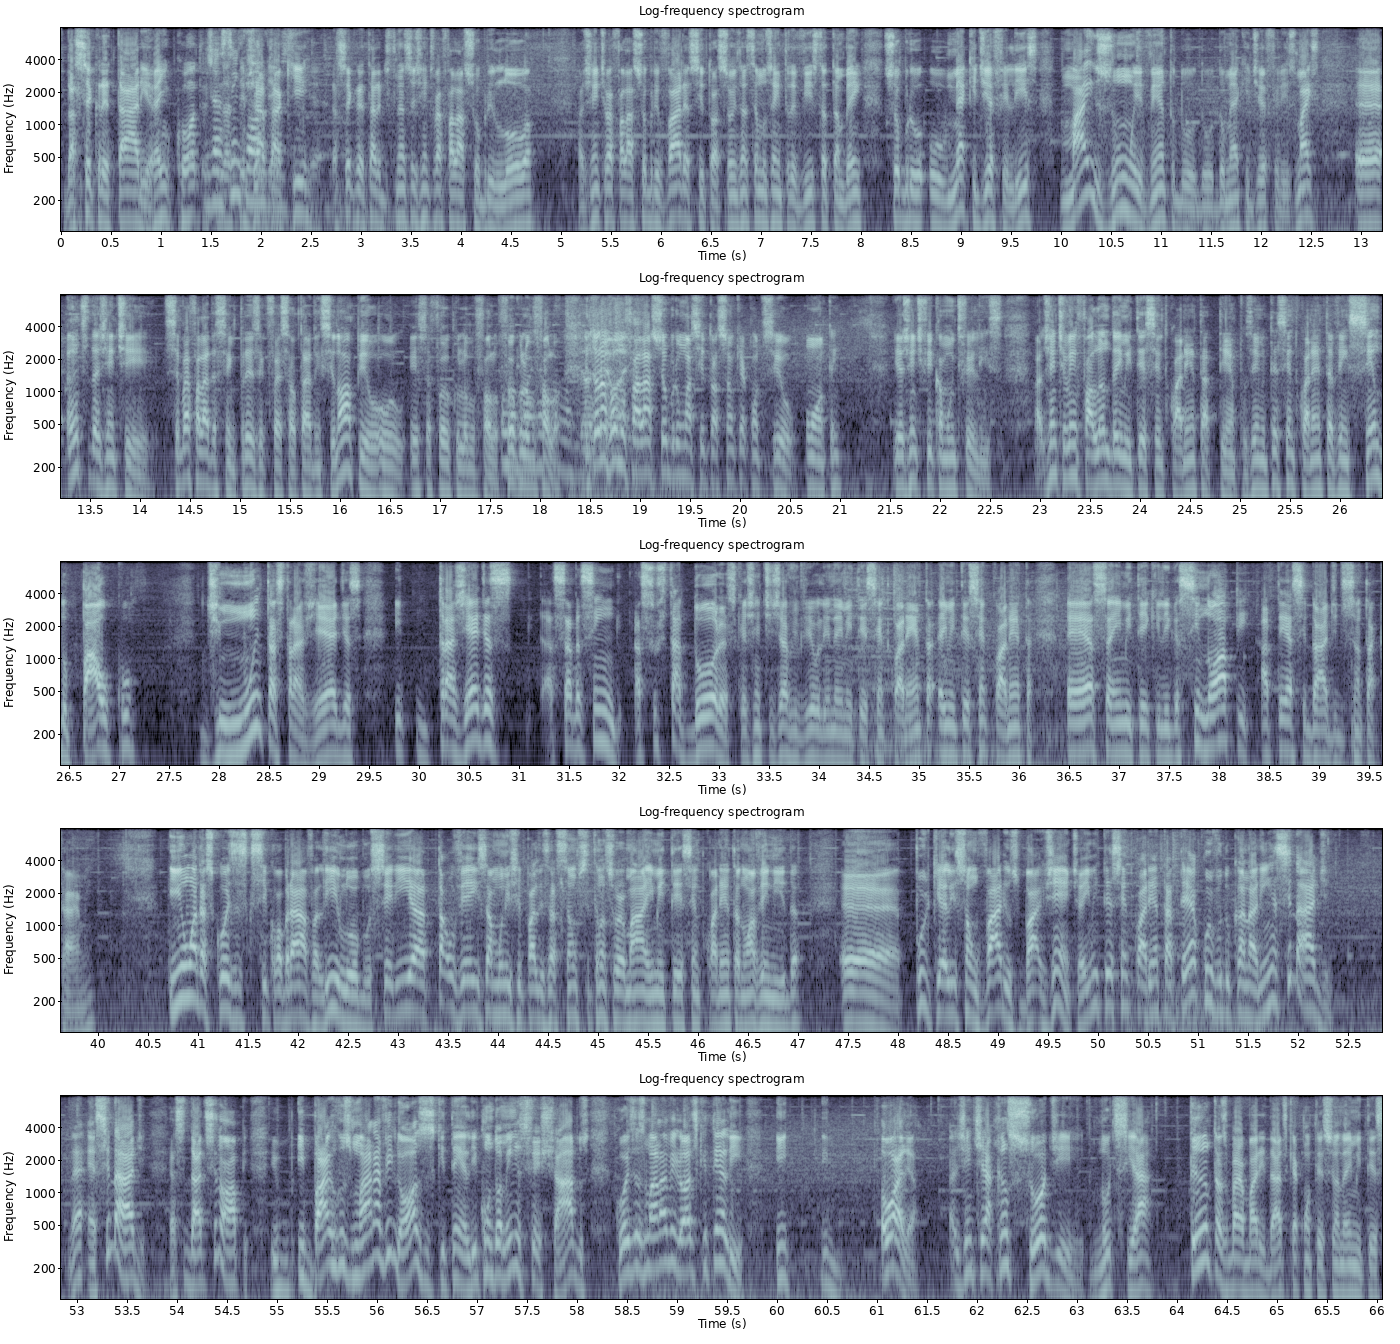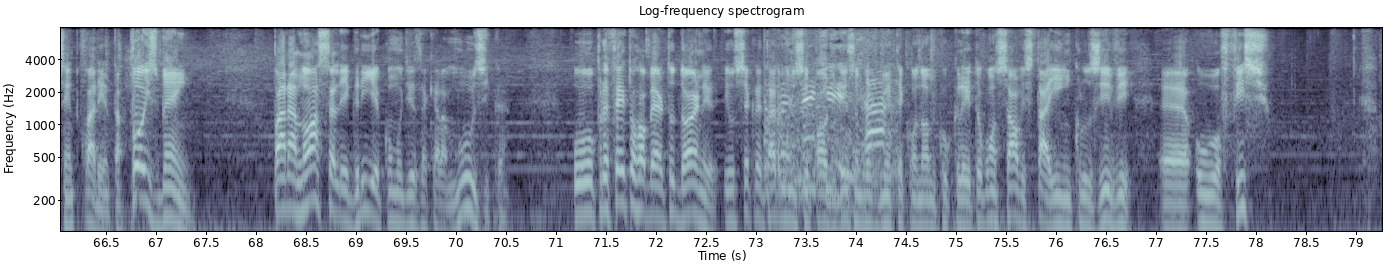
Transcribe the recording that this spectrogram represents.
da secretária Já encontra Já se na encontra. já está aqui, a secretária de Finanças, a gente vai falar sobre LOA, a gente vai falar sobre várias situações. Nós temos a entrevista também sobre o, o Mac Dia Feliz, mais um evento do, do, do Mac Dia Feliz. Mas eh, antes da gente. Você vai falar dessa empresa que foi assaltada em Sinop? Ou, ou esse foi o que o Lobo falou? Foi o que o Lobo falou. Então nós vamos falar sobre uma situação que aconteceu ontem. E a gente fica muito feliz. A gente vem falando da MT-140 há tempos. A MT-140 vem sendo palco de muitas tragédias e tragédias, sabe assim, assustadoras que a gente já viveu ali na MT 140. A MT 140 é essa MT que liga Sinop até a cidade de Santa Carmen. E uma das coisas que se cobrava ali, Lobo, seria talvez a municipalização se transformar a MT 140 numa avenida, é, porque ali são vários bairros. Gente, a MT 140 até a curva do Canarinho é cidade. Né? É cidade, é cidade de Sinop. E, e, bairros maravilhosos que tem ali, condomínios fechados, coisas maravilhosas que tem ali. E, e olha, a gente já cansou de noticiar tantas barbaridades que aconteceu na MT 140. Pois bem, para nossa alegria, como diz aquela música, o prefeito Roberto Dorner e o secretário municipal de Desenvolvimento Econômico, Cleiton Gonçalves, está aí, inclusive, eh, o ofício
